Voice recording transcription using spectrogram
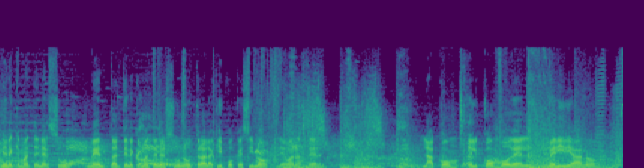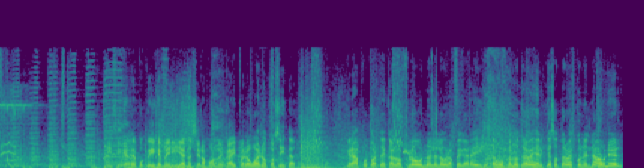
Tiene que mantener su mental, tiene que mantener su neutral aquí porque si no le van a hacer la el combo del meridiano. Ni siquiera sé por qué dije meridiano si era Mordecai, pero bueno, cositas. Grab por parte de Calva Flow, no le logra pegar ahí. Está buscando otra vez el queso, otra vez con el downer.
